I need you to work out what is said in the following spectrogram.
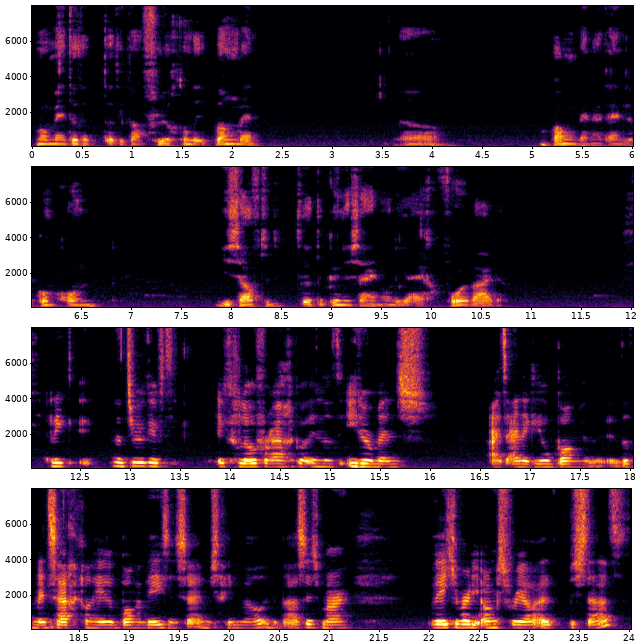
momenten dat, dat ik dan vlucht omdat ik bang ben. Ehm, bang ben uiteindelijk om gewoon jezelf te, te, kunnen zijn onder je eigen voorwaarden. En ik- natuurlijk heeft, ik geloof er eigenlijk wel in dat ieder mens uiteindelijk heel bang, dat mensen eigenlijk gewoon hele bange wezens zijn, misschien wel in de basis. Maar weet je waar die angst voor jou uit bestaat?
